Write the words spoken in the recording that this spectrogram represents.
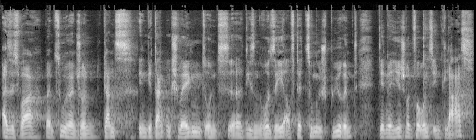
Also ich war beim Zuhören schon ganz in Gedanken schwelgend und äh, diesen Rosé auf der Zunge spürend, den wir hier schon vor uns im Glas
